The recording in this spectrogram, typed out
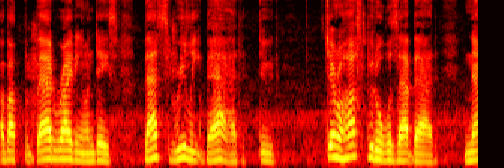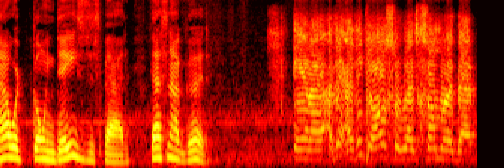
about the bad writing on days? That's really bad, dude. General Hospital was that bad. Now we're going days this bad. That's not good. And I, I think I think I also read somewhere that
